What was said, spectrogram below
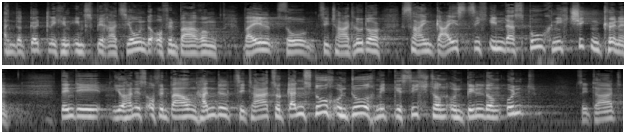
an der göttlichen Inspiration der Offenbarung, weil, so Zitat Luther, sein Geist sich in das Buch nicht schicken könne. Denn die Johannes-Offenbarung handelt, Zitat, so ganz durch und durch mit Gesichtern und Bildern und, Zitat,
